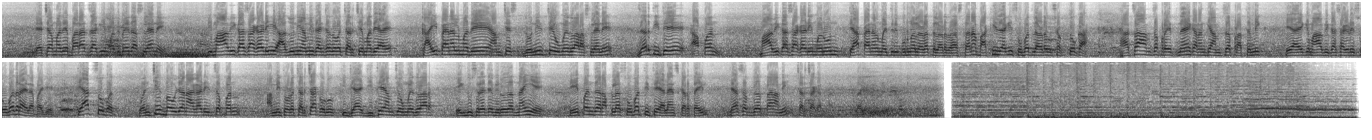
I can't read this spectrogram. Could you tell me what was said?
त्याच्यामध्ये बऱ्याच जागी मतभेद असल्याने ती महाविकास आघाडी अजूनही आम्ही त्यांच्यासोबत चर्चेमध्ये आहे. काही पॅनलमध्ये आमचे दोन्हीचे उमेदवार असल्याने जर तिथे आपण महाविकास आघाडी म्हणून त्या पॅनल मैत्रीपूर्ण लढत लढत असताना बाकी जागी सोबत लढवू शकतो का? ह्याचा आमचा प्रयत्न आहे कारण की आमचं प्राथमिक हे आहे की महाविकास आघाडी सोबत राहायला पाहिजे. त्याचसोबत वंचित बहुजन आघाडीचं पण आम्ही थोडं चर्चा करू की ज्या जिथे आमचे उमेदवार एक दुसऱ्याच्या विरोधात नाही आहे ते पण जर आपल्यासोबत तिथे अलायन्स करता येईल. त्या शब्दात पण आम्ही चर्चा करणार. धन्यवाद.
